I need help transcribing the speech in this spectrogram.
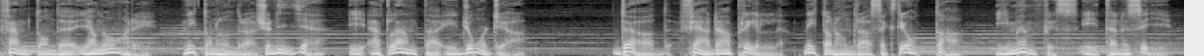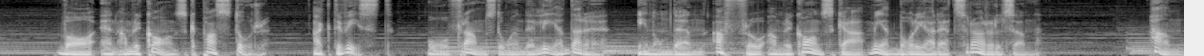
15 januari 1929 i Atlanta i Georgia. Död 4 april 1968 i Memphis i Tennessee var en amerikansk pastor, aktivist och framstående ledare inom den afroamerikanska medborgarrättsrörelsen. Han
